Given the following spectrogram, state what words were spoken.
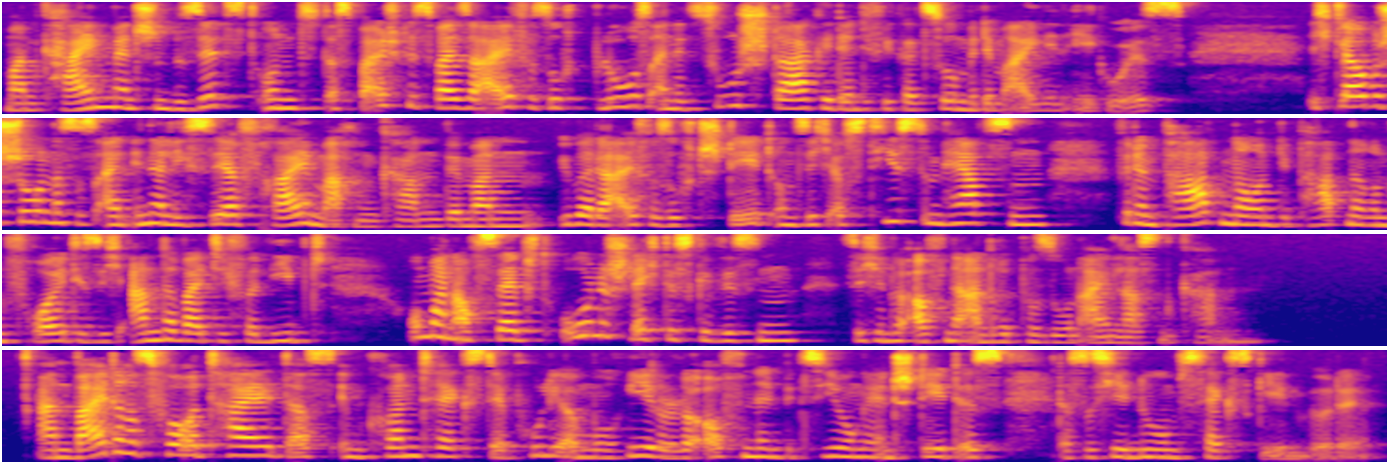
man keinen Menschen besitzt und dass beispielsweise Eifersucht bloß eine zu starke Identifikation mit dem eigenen Ego ist. Ich glaube schon, dass es einen innerlich sehr frei machen kann, wenn man über der Eifersucht steht und sich aus tiefstem Herzen für den Partner und die Partnerin freut, die sich anderweitig verliebt und man auch selbst ohne schlechtes Gewissen sich auf eine andere Person einlassen kann. Ein weiteres Vorurteil, das im Kontext der Polyamorie oder offenen Beziehungen entsteht, ist, dass es hier nur um Sex gehen würde.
